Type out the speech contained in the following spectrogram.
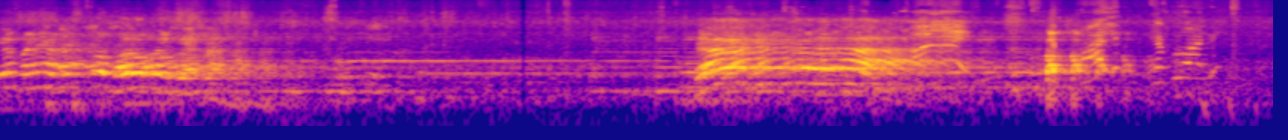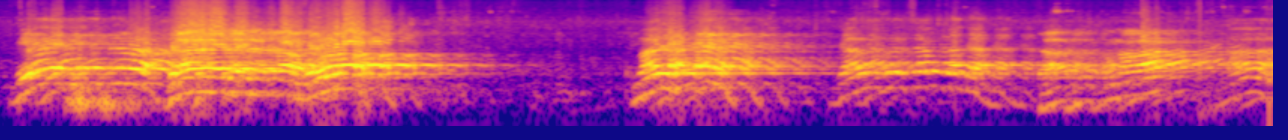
કે મને રસ્તો બરોબર દેખાય જય જિનેન્દ્ર બાબા જય જિનેન્દ્ર જય જયરામ બોલો મારે હે જાવા પર જાવ દાદા જાવે કમાવા હા.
